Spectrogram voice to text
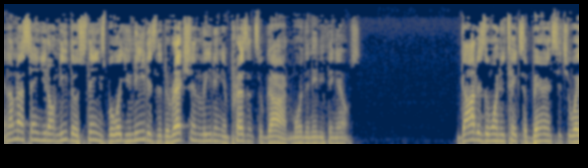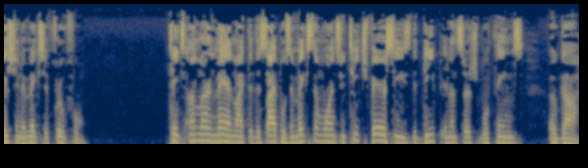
And I'm not saying you don't need those things, but what you need is the direction, leading, and presence of God more than anything else. God is the one who takes a barren situation and makes it fruitful. Takes unlearned men like the disciples and makes them ones who teach Pharisees the deep and unsearchable things of God.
